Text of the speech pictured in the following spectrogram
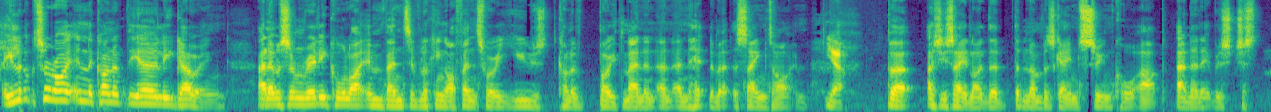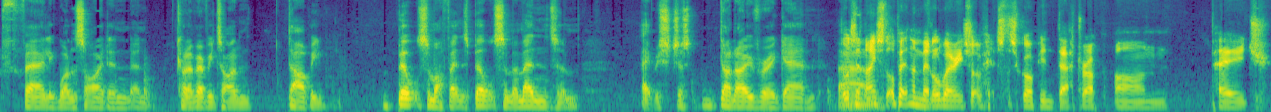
He looked alright in the kind of the early going, and there was some really cool, like inventive looking offense where he used kind of both men and, and, and hit them at the same time. Yeah, But as you say, like the, the numbers game soon caught up, and then it was just fairly one sided, and, and kind of every time Darby built some offense, built some momentum, it was just done over again. there was a Um, nice little bit in the middle where he sort of hits the Scorpion Death Drop on Page,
